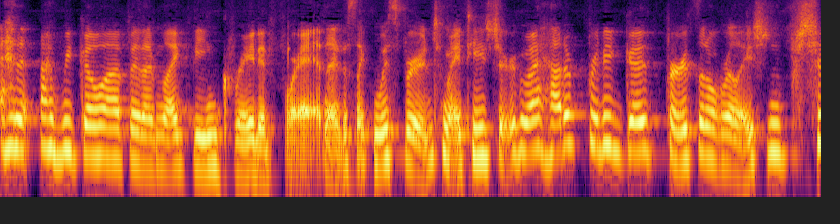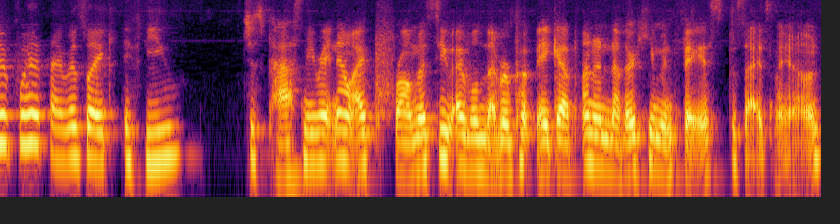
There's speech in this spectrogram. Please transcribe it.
And we go up and I'm like being graded for it. And I just like whispered to my teacher, who I had a pretty good personal relationship with. I was like, if you just pass me right now, I promise you I will never put makeup on another human face besides my own.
